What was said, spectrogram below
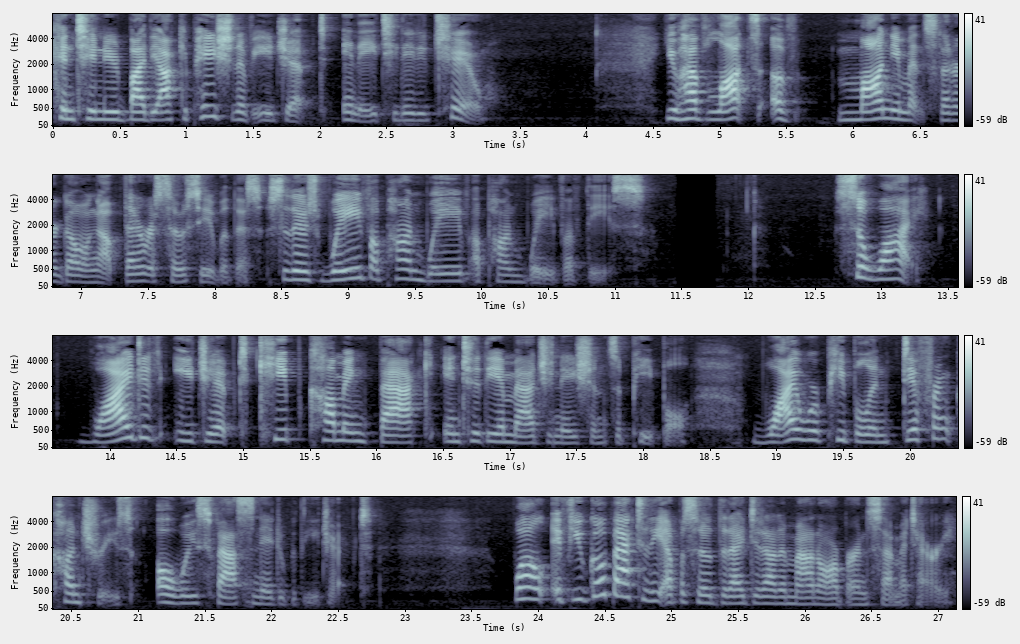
continued by the occupation of Egypt in 1882. You have lots of monuments that are going up that are associated with this. So there's wave upon wave upon wave of these. So why? Why did Egypt keep coming back into the imaginations of people? Why were people in different countries always fascinated with Egypt? Well, if you go back to the episode that I did on a Mount Auburn cemetery,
